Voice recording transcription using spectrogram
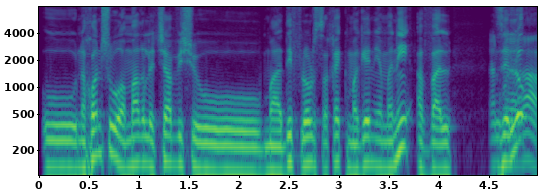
הוא נכון שהוא אמר לצ'אבי שהוא מעדיף לא לשחק מגן ימני, אבל זה לא,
